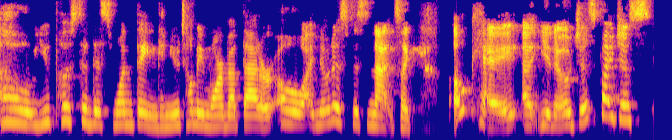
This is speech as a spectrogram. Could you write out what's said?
oh you posted this one thing. Can you tell me more about that? Or oh i noticed this and that. It's like okay uh, you know just by just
